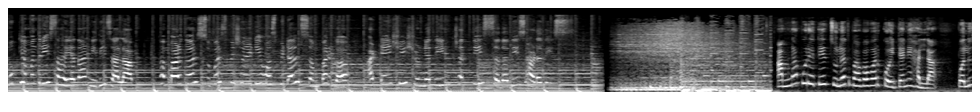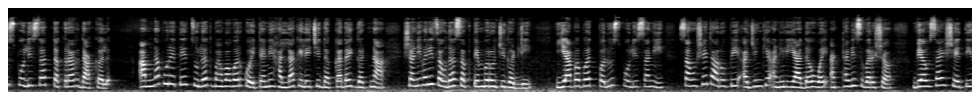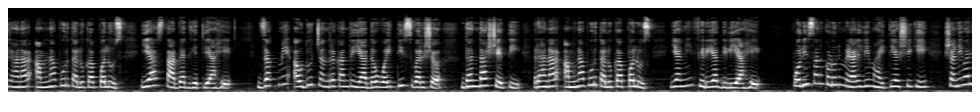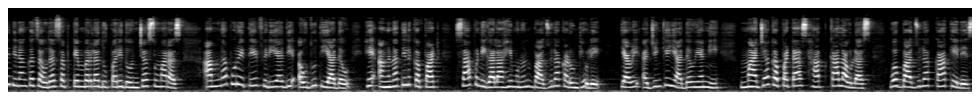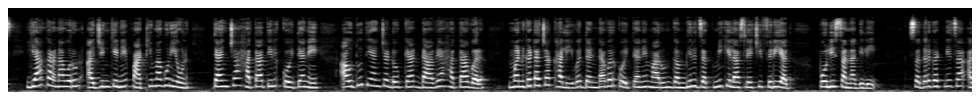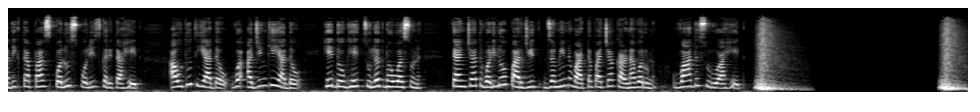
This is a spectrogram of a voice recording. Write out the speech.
मुख्यमंत्री सहाय्यता निधीचा लाभ. खंबाळकर सुपर स्पेशालिटी हॉस्पिटल संपर्क अठ्ठ्याऐंशी शून्य तीन छत्तीस सदतीस अडतीस. आमनापूर येथे चुलत भावावर कोयत्याने हल्ला. पलूस पोलिसात तक्रार दाखल. आमनापूर येथे चुलत भावावर कोयत्याने हल्ला केल्याची धक्कादायक घटना शनिवारी चौदा सप्टेंबर रोजी घडली. याबाबत पलूस पोलिसांनी संशयित आरोपी अजिंक्य अनिल यादव वय अठ्ठावीस वर्ष व्यवसाय शेती राहणार आमनापूर तालुका पलूस यास ताब्यात घेतले आहे. जखमी अवधूत चंद्रकांत यादव वय तीस वर्ष धंदा शेती राहणार आमनापूर तालुका पलूस यांनी फिर्याद दिली आहे. पोलिसांकडून मिळालेली माहिती अशी की शनिवारी दिनांक चौदा सप्टेंबरला दुपारी दोनच्या सुमारास आमनापूर येथे फिर्यादी अवधूत यादव हे अंगणातील कपाट साप निघाला आहे म्हणून बाजूला काढून ठेवले. त्यावेळी अजिंक्य यादव यांनी माझ्या कपाटास हात का लावलास व बाजूला का केलेस या कारणावरून अजिंक्यने पाठीमागून येऊन त्यांच्या हातातील कोयत्याने अवधूत यांच्या डोक्यात डाव्या हातावर मनगटाच्या खाली व दंडावर कोयत्याने मारून गंभीर जखमी केला असल्याची फिर्याद पोलिसांना दिली. सदर घटनेचा अधिक तपास पलूस पोलीस करीत आहेत. अवधूत यादव व अजिंक्य यादव हे दोघे चुलत भाऊ असून त्यांच्यात वडिलोपार्जित जमीन वाटपाच्या कारणावरून वाद सुरू आहेत.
